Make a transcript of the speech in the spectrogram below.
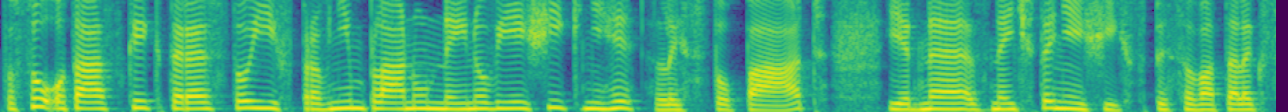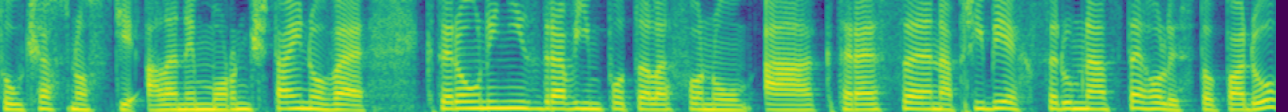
To jsou otázky, které stojí v prvním plánu nejnovější knihy Listopád, jedné z nejčtenějších spisovatelek současnosti Aleny Mornsteinové, kterou nyní zdravím po telefonu a které se na příběh 17. listopadu,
